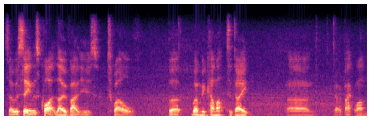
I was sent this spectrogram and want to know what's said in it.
So we're seeing there's quite low values, 12. But when we come up to date, and go back one,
